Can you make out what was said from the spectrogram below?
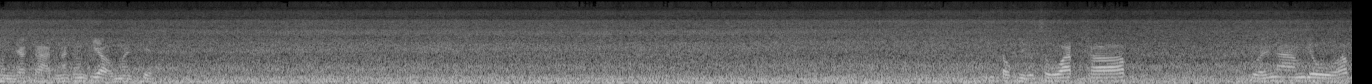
บรรยากาศนักท่องเที่ยวมาเจ็ดน้ำตกหิวสวัสดครับ สวยงามอยู่ครับ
